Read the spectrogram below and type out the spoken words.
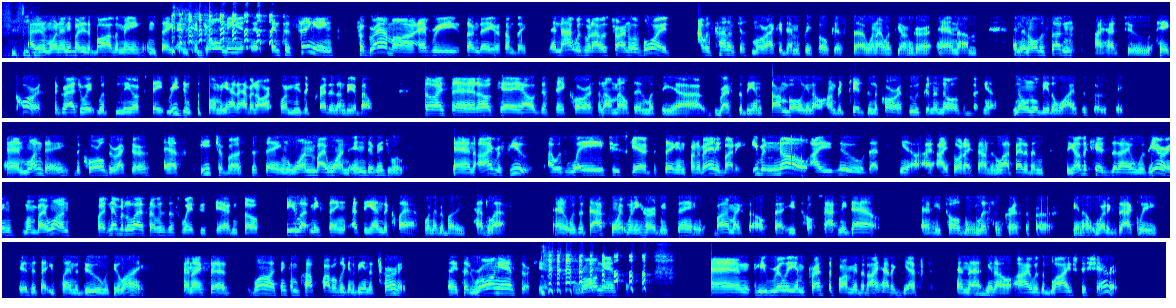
I didn't want anybody to bother me and say and cajole me into singing for grandma every Sunday or something. And that was what I was trying to avoid. I was kind of just more academically focused uh, when I was younger, and um, and then all of a sudden I had to take chorus to graduate with New York State Regents diploma. You had to have an art or music credit under your belt. So I said, okay, I'll just take chorus and I'll melt in with the uh, rest of the ensemble. You know, 100 kids in the chorus. Who's going to know the, you know, no one will be the wisest, so to speak. And one day, the choral director asked each of us to sing one by one individually. And I refused. I was way too scared to sing in front of anybody, even though I knew that, you know, I, I thought I sounded a lot better than the other kids that I was hearing one by one. But nevertheless, I was just way too scared. And so he let me sing at the end of class when everybody had left. And it was at that point when he heard me sing by myself that he to- sat me down and he told me, listen, Christopher, you know, what exactly is it that you plan to do with your life? And I said, well, I think I'm pro- probably going to be an attorney. And he said, wrong answer, kid. wrong answer. And he really impressed upon me that I had a gift and that, mm-hmm. you know, I was obliged to share it.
